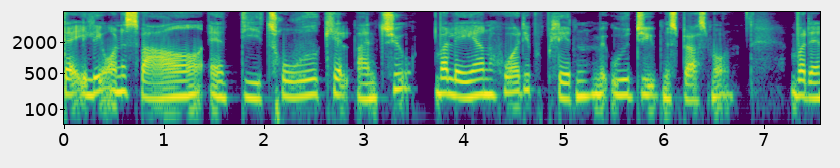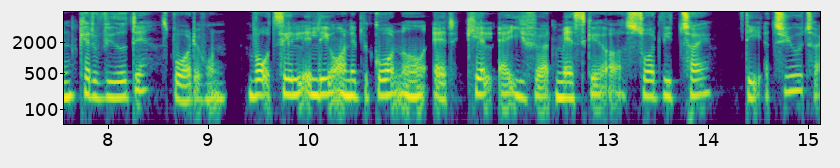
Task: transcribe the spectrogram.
Da eleverne svarede, at de troede, Kjeld var en tyv, var læreren hurtigt på pletten med uddybende spørgsmål. Hvordan kan du vide det? spurgte hun hvortil eleverne begrundede, at Kjeld er iført maske og sort-hvidt tøj. Det er tyvetøj.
